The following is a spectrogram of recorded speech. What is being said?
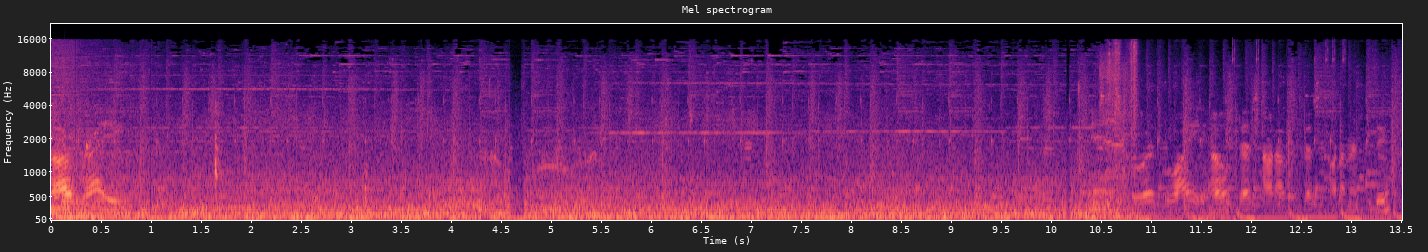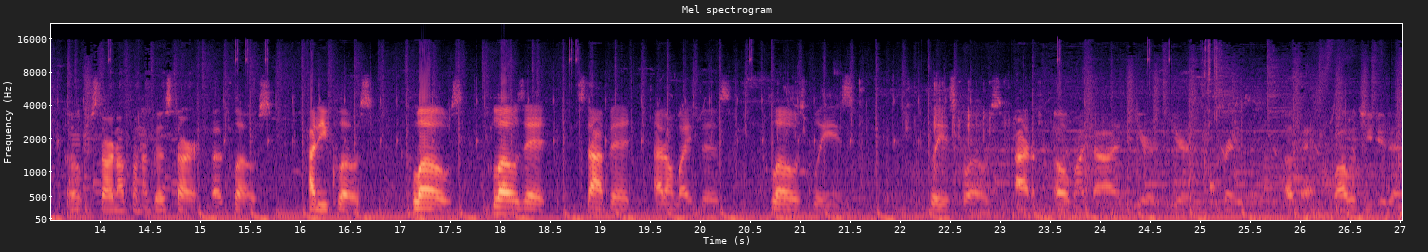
Alright. Light. Oh, that's not what I, that's not what I meant to do. Oh, starting off on a good start. Uh, close. How do you close? Close. Close it. Stop it. I don't like this. Close, please. Please close. I don't. Oh my God, you're you're crazy. Okay, why would you do that?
